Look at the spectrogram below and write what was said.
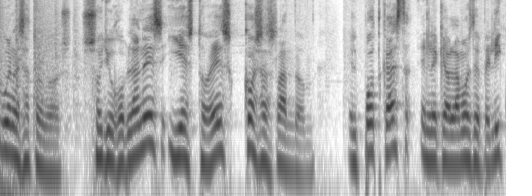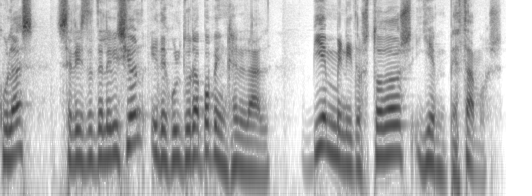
Buenas a todos, soy Hugo Blanes y esto es Cosas Random, el podcast en el que hablamos de películas, series de televisión y de cultura pop en general. Bienvenidos todos y empezamos.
